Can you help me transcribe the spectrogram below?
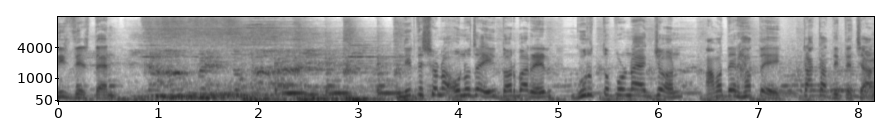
নির্দেশ দেন। নির্দেশনা অনুযায়ী দরবারের গুরুত্বপূর্ণ একজন আমাদের হাতে টাকা দিতে চান।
